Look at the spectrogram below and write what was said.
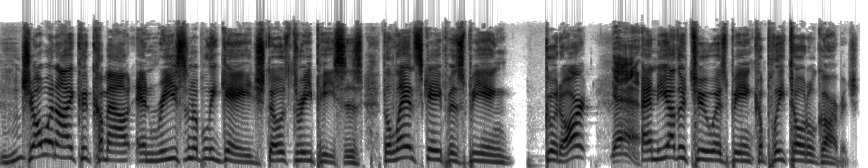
Mm-hmm. Joe and I could come out and reasonably gauge those three pieces. The landscape is being good art, Yeah. and the other two as being complete total garbage.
